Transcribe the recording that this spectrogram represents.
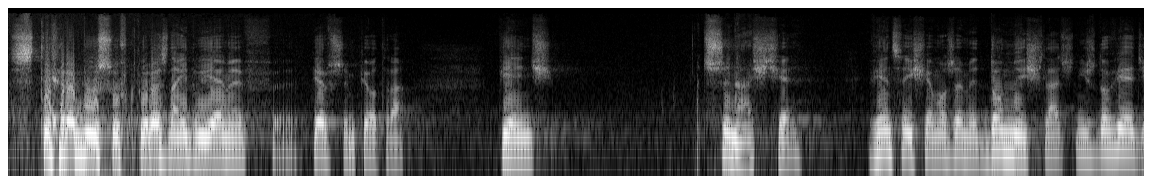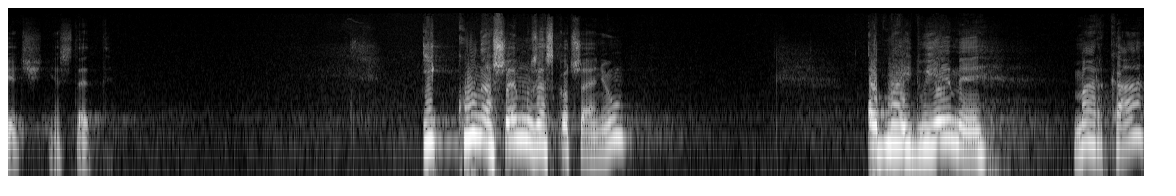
Z tych rebusów, które znajdujemy w pierwszym Piotra 5, 13, więcej się możemy domyślać niż dowiedzieć, niestety. I ku naszemu zaskoczeniu odnajdujemy Marka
